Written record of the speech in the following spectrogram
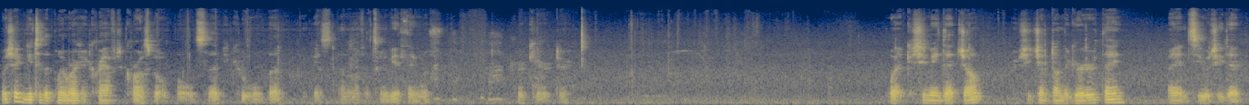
I wish I could get to the point where I could craft crossbow bolts. That'd be cool, but I guess I don't know if that's going to be a thing with What the fuck? her character. What? Because she made that jump? She jumped on the girder thing? I didn't see what she did.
